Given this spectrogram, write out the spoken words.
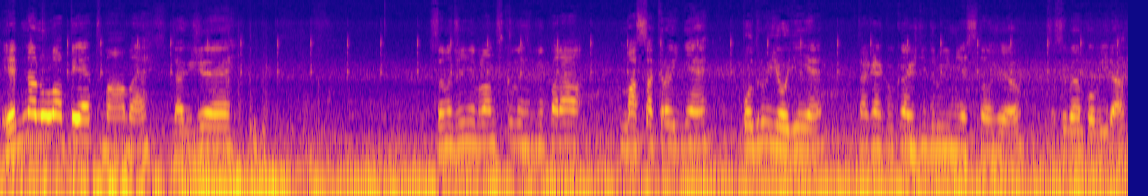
1.05 máme, takže samozřejmě v Lansku vypadá masakroidně po druhé hodině, tak jako každý druhý město, že jo, co si budeme povídat.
